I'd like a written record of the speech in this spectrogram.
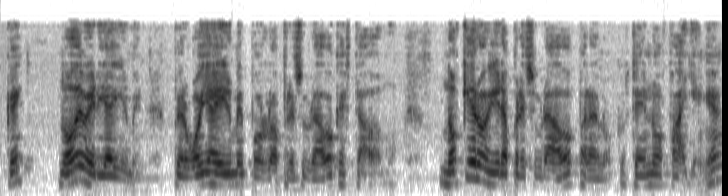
¿Ok? No debería irme, pero voy a irme por lo apresurado que estábamos. No quiero ir apresurado para no- que ustedes no fallen, ¿eh?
